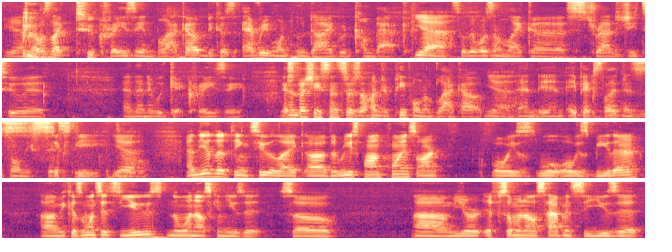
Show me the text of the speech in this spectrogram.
yeah, that was like too crazy in Blackout because everyone who died would come back. Yeah. So there wasn't like a strategy to it, and then it would get crazy. Especially since there's hundred people in Blackout. Yeah. And in Apex Legends, it's only sixty. yeah. total. And the other thing too, like uh, the respawn points aren't always will always be there, um, because once it's used, no one else can use it. So, um, you're if someone else happens to use it,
